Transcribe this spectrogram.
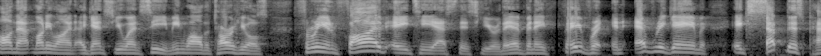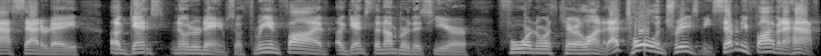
on that money line against UNC. Meanwhile, the Tar Heels 3 and 5 ATS this year. They have been a favorite in every game except this past Saturday against Notre Dame. So 3 and 5 against the number this year for North Carolina. That total intrigues me 75 and a half.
